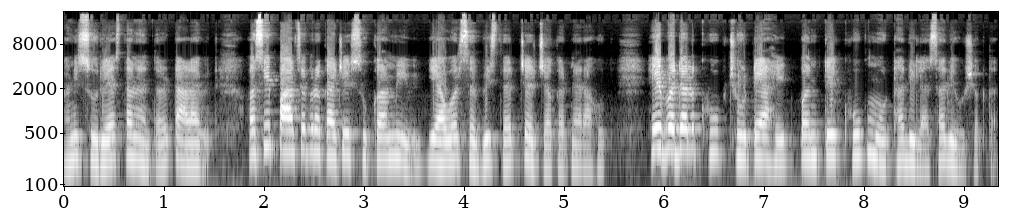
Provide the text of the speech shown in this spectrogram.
आणि सूर्यास्तानंतर टाळावेत. असे पाच प्रकारचे सुकामेवे यावर सविस्तर चर्चा करणार आहोत. हे बदल खूप छोटे आहेत पण ते खूप मोठा दिलासा देऊ शकतात.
